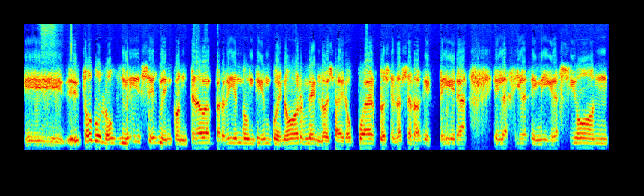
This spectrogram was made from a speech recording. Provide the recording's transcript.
Eh, todos los meses me encontraba perdiendo un tiempo enorme en los aeropuertos, en las salas de espera, en las filas de inmigración,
